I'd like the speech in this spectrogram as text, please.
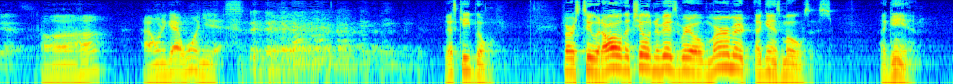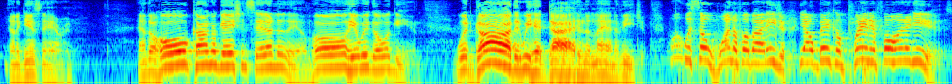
Yes. Uh huh. I only got one yes. Let's keep going. Verse 2 And all the children of Israel murmured against Moses again and against Aaron. And the whole congregation said unto them, Oh, here we go again. Would God that we had died in the land of Egypt. What was so wonderful about Egypt? Y'all been complaining 400 years.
